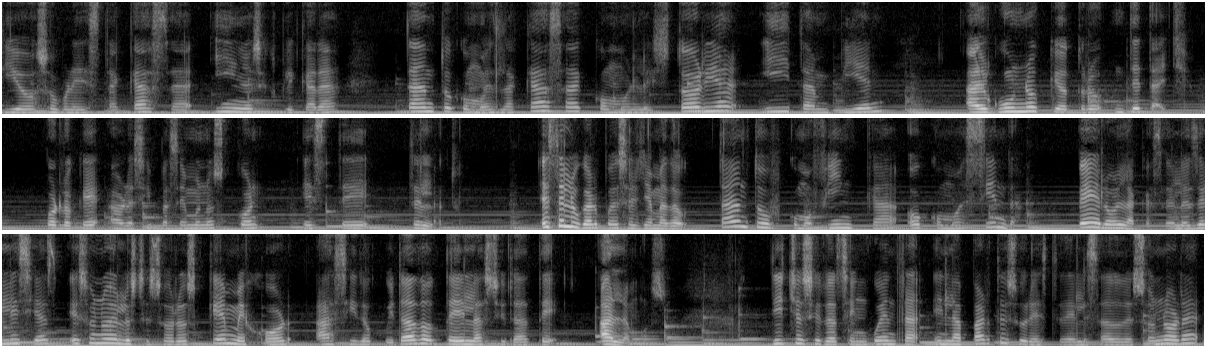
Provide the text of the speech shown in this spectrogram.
dio sobre esta casa y nos explicará tanto cómo es la casa como la historia y también alguno que otro detalle. Por lo que ahora sí pasémonos con este relato. Este lugar puede ser llamado tanto como finca o como hacienda, pero la Casa de las Delicias es uno de los tesoros que mejor ha sido cuidado de la ciudad de Álamos. Dicha ciudad se encuentra en la parte sureste del estado de Sonora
